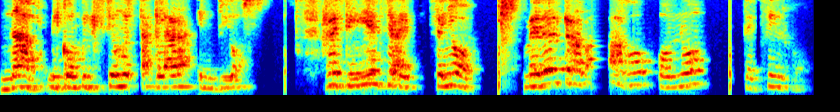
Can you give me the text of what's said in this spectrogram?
Nada. Mi convicción está clara en Dios. Resiliencia es, Señor, me dé el trabajo o no, te sirvo.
